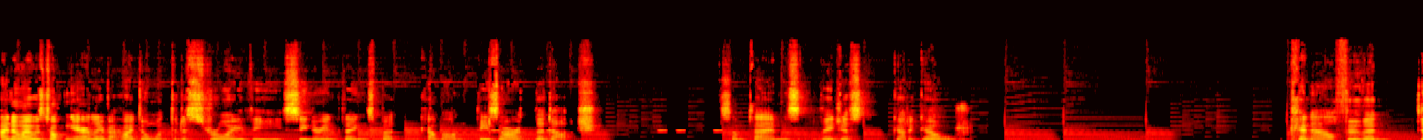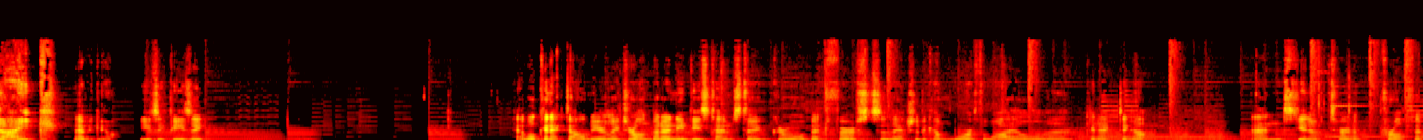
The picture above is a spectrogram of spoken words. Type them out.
I know I was talking earlier about how I don't want to destroy the scenery and things, but come on, these are the Dutch. Sometimes they just gotta go. Canal through the dike. There we go. Easy peasy. Yeah, we'll connect Almere later on, but I need these towns to grow a bit first so they actually become worthwhile uh, connecting up. And, you know, turn a profit.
